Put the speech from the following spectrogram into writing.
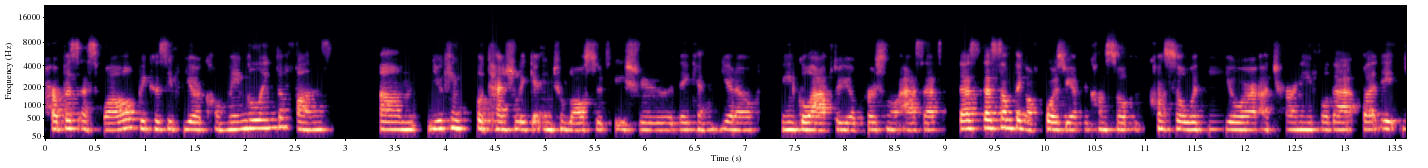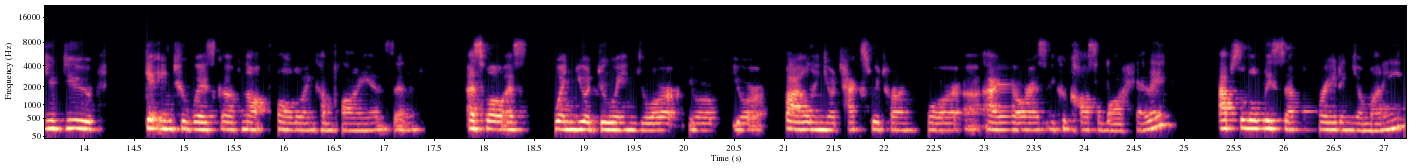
purpose as well. Because if you're commingling the funds, um, you can potentially get into lawsuit issue. They can, you know, you can go after your personal assets. That's that's something, of course, you have to consult consult with your attorney for that. But it, you do get into risk of not following compliance, and as well as when you're doing your your your filing your tax return for uh, IRS, it could cause a lot of headache. Absolutely separating your money.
